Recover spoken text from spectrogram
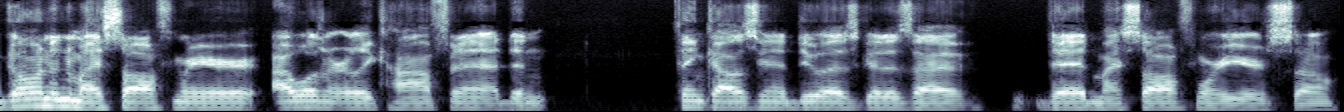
going into my sophomore year, I wasn't really confident. I didn't think I was going to do as good as I did my sophomore year, so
